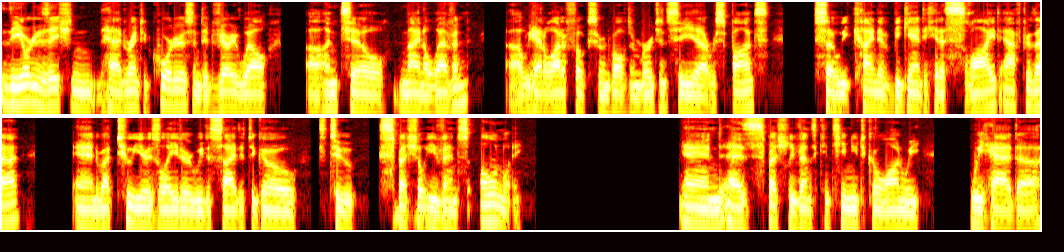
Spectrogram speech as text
the organization had rented quarters and did very well uh, until 9 11. Uh, we had a lot of folks who were involved in emergency uh, response. So we kind of began to hit a slide after that. And about two years later, we decided to go to special events only. And as special events continue to go on, we we had uh,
